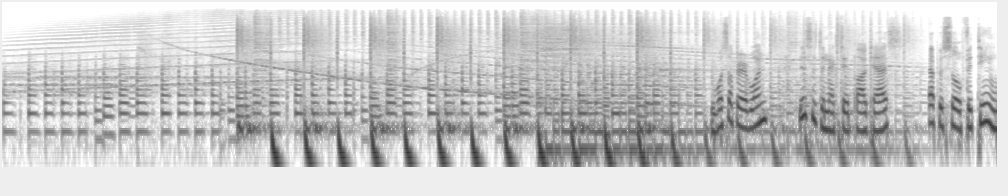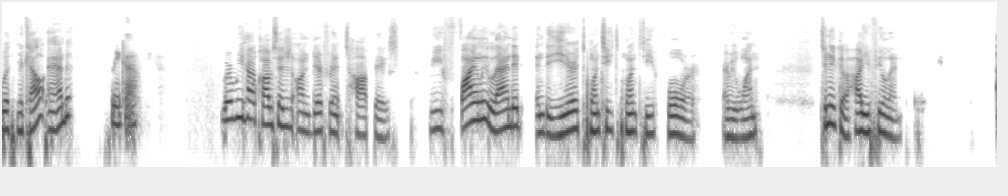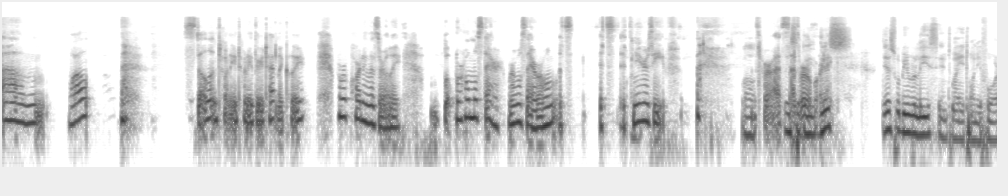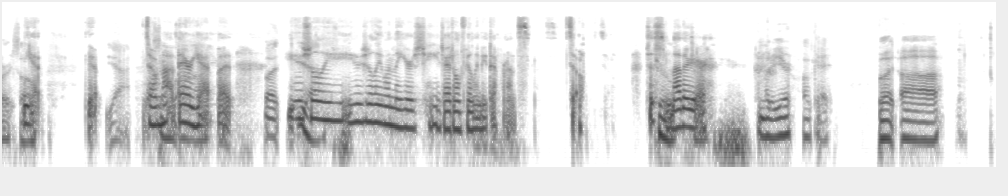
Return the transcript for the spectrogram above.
What's up, everyone? This is the Next Take Podcast, episode 15 with Mikel and Mika. where we have conversations on different topics. We finally landed in the year 2024, everyone. Tanyka, how you feeling? Um, well, still in 2023 technically. We're recording this early, but we're almost there. We're almost there. We're almost, it's it's it's New Year's Eve. Well, for us as we're recording. this this will be released in 2024. So yeah. yeah. Yeah. So I'm so, not there uh, yet, but But usually usually when the years change, I don't feel any difference. So just True, another true. year. another year okay but uh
